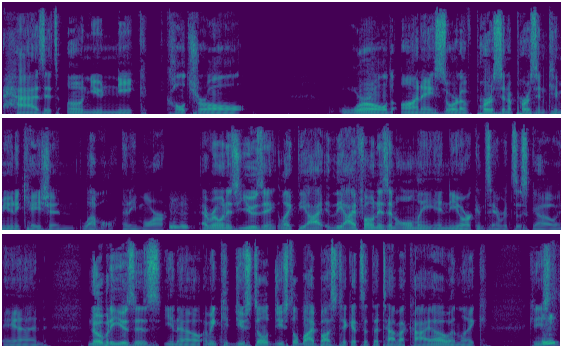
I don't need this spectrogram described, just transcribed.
has its own unique cultural world on a sort of person to person communication level anymore. Mhm. Everyone is using like the i the iPhone isn't only in New York and San Francisco and nobody uses, you know, I mean, do you still do you still buy bus tickets at the tabaccaio and like can you st-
